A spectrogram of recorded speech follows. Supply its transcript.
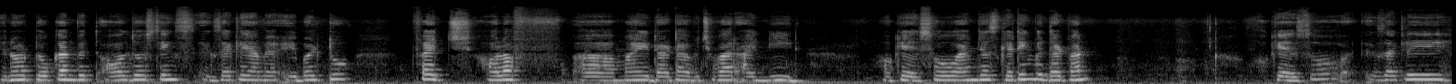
you know token with all those things exactly I'm able to fetch all of uh, my data whichever I need. Okay so I'm just getting with that one. Okay so exactly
